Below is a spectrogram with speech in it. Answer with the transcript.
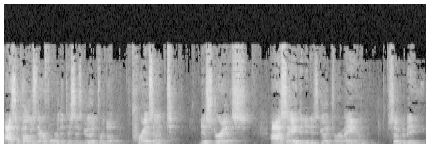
I suppose, therefore, that this is good for the present distress. I say that it is good for a man so to be.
